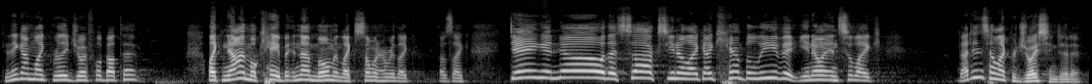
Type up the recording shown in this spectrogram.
Do you think I'm like really joyful about that? Like now I'm okay, but in that moment, like someone heard me, like I was like, "Dang it, no, that sucks." You know, like I can't believe it. You know, and so like that didn't sound like rejoicing, did it?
